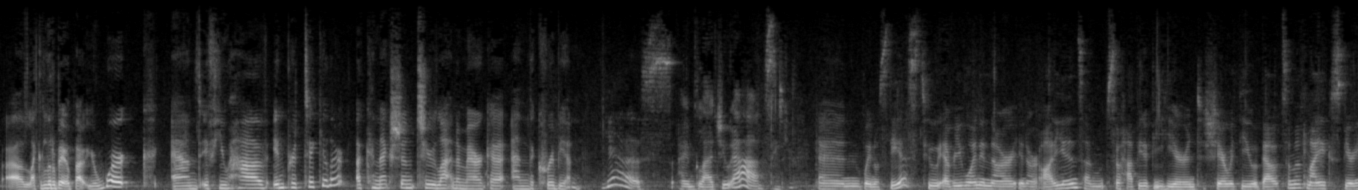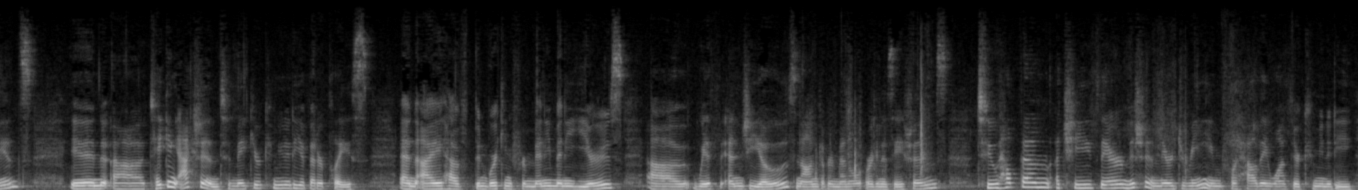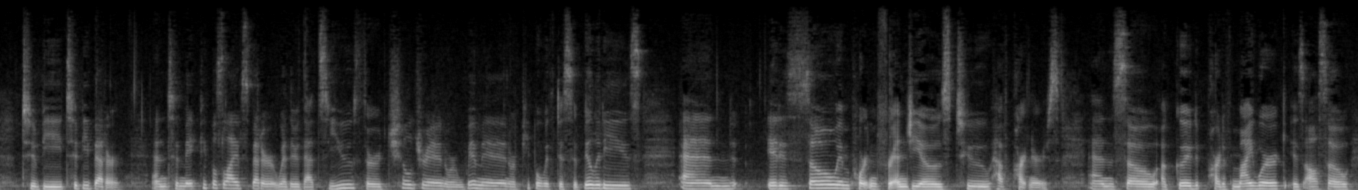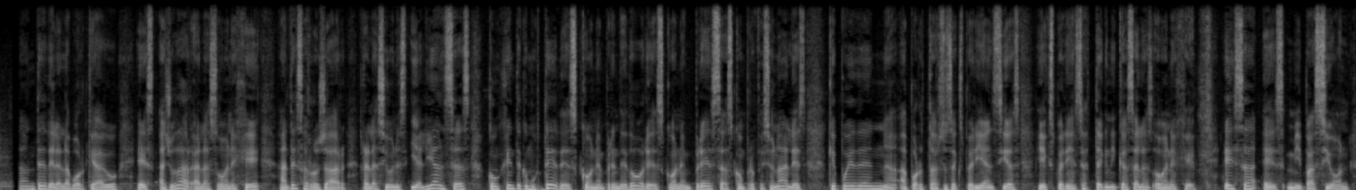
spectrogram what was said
uh, like a little bit about your work and if you have in particular a connection to Latin America and the Caribbean. Yes, I'm glad you asked. Thank You. And buenos dias to everyone in our in our audience. I'm so happy to be here and to share with you about some of my experience in uh, taking action to make your community a better place. And I have been working for many, many years uh, with NGOs, non-governmental organizations, to help them achieve their mission, their dream for how they want their community to be to be better and to make people's lives better, whether that's youth or children or women or people with disabilities. And it is so important for NGOs to have partners. And so a good part of my work is also de la labor que hago es ayudar a las ONG a desarrollar relaciones y alianzas con gente como ustedes, con emprendedores, con empresas, con profesionales que pueden aportar sus experiencias y experiencias técnicas a las ONG. Esa es mi pasión.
